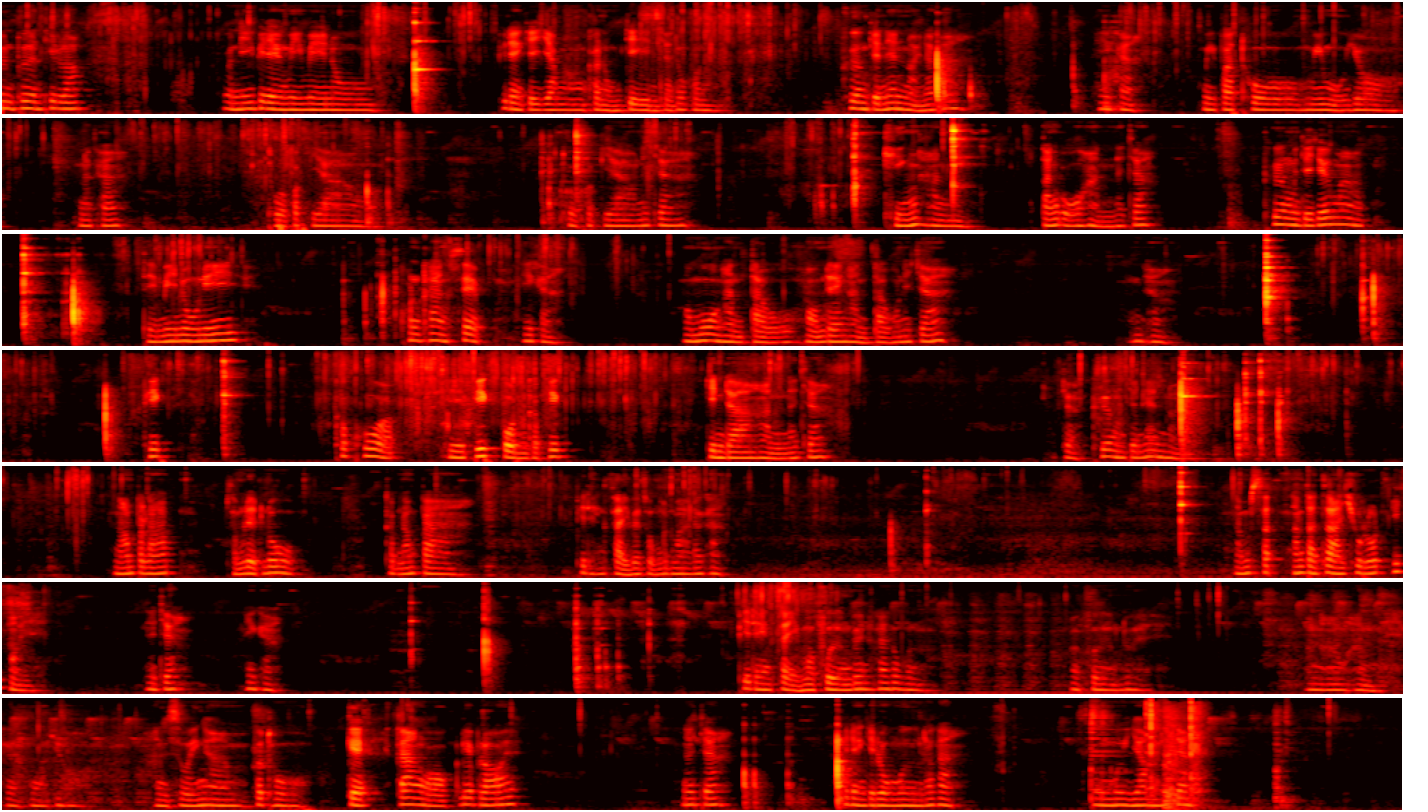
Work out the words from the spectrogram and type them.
เพื่อนๆที่รัก วันนี้พี่แดงมีเมนู พี่แดงจะยำขนมจีนจ้ะทุกคน เครื่องจะแน่นหน่อยนะคะ นี่ค่ะ มีปลาทูมีหมูยอนะคะ ถั่วฝักยาว ถั่วฝักยาวนะจ๊ะขิงหัน่นตังโอหั่นนะจ๊ะ เครื่องมันจะเยอะมาก แต่เมนูนี้ค่อนข้างแซ่บนี่ค่ะมะม่วงหั่นเตาหอมแดงหั่นเตานะจ๊ะนี่ค่ะพริกข้าวคั่วเอพริกป่นกับพริกจินดาหั่นนะจ๊ะจะเครื่องจะแน่นหน่อย น้ำปลาร้าสำเร็จรูป กับน้ำปลาพี่แดงใส่ผสมกันมาแล้วค่ะ น้ำน้ำตาลทรายชูรสนิดหน่อยนะจ๊ะนี่ค่ะพี่แดงใส่มะเฟืองด้วยนะคะทุกคนมะเฟืองด้วยมะนาวหั่นค่ะหัวยอหั่นสวยงามปลาโทแกะก้างออกเรียบร้อย นะจ๊ะพี่แดงจะลงมือแล้วค่ะ ลงมือยำนะจ๊ะ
